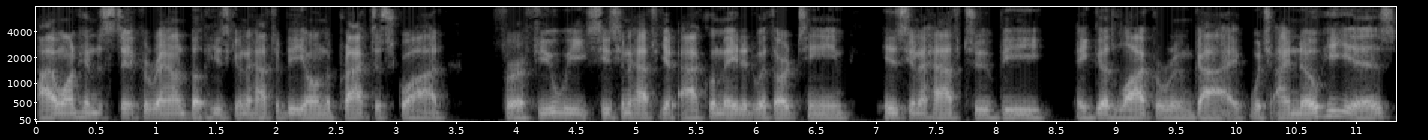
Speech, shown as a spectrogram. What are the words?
I want him to stick around, but he's going to have to be on the practice squad for a few weeks. He's going to have to get acclimated with our team. He's going to have to be a good locker room guy, which I know he is.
